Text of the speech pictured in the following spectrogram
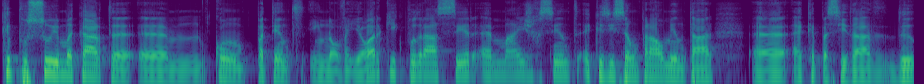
que possui uma carta um, com patente em Nova York e que poderá ser a mais recente aquisição para aumentar uh, a capacidade de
